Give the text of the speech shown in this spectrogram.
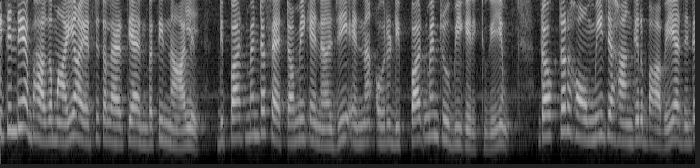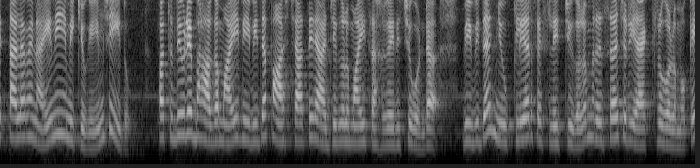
ഇതിന്റെ ഭാഗമായി ആയിരത്തി തൊള്ളായിരത്തി അൻപത്തി നാലിൽ ഡിപ്പാർട്ട്മെന്റ് ഓഫ് അറ്റോമിക് എനർജി എന്ന ഒരു ഡിപ്പാർട്ട്മെന്റ് രൂപീകരിക്കുകയും ഡോക്ടർ ഹോമി ജഹാംഗീർ ബാബയെ അതിന്റെ തലവനായി നിയമിക്കുകയും ചെയ്തു. പദ്ധതിയുടെ ഭാഗമായി വിവിധ പാശ്ചാത്യ രാജ്യങ്ങളുമായി സഹകരിച്ചുകൊണ്ട് വിവിധ ന്യൂക്ലിയർ ഫെസിലിറ്റികളും റിസർച്ച് റിയാക്ടറുകളുമൊക്കെ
